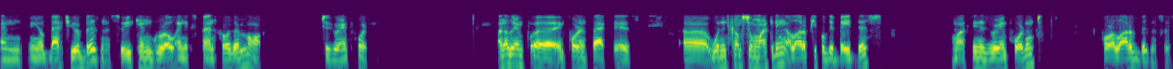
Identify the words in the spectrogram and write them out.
and you know back to your business, so you can grow and expand furthermore, which is very important. Another imp- uh, important fact is uh, when it comes to marketing, a lot of people debate this. Marketing is very important for a lot of businesses.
